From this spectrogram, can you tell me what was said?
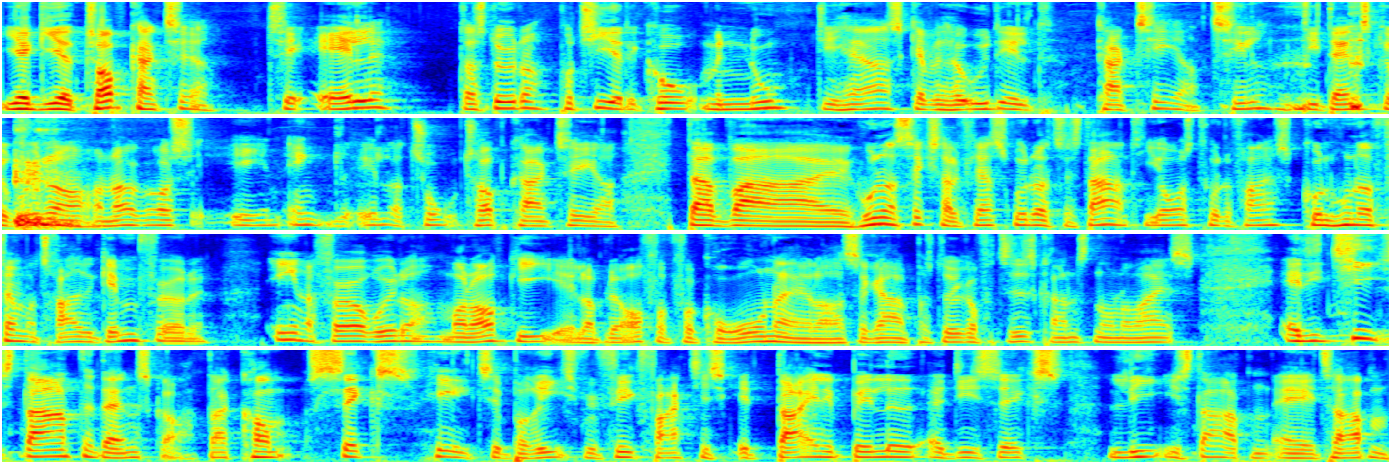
Jeg giver topkarakter til alle, der støtter på tier.dk, men nu, de her, skal vi have uddelt karakterer til de danske ryttere, og nok også en enkelt eller to topkarakterer. Der var 176 øh, ryttere til start i års Tour de France, kun 135 gennemførte. 41 rytter måtte opgive eller blev offer for corona, eller sågar et par stykker for tidsgrænsen undervejs. Af de 10 startende danskere, der kom 6 helt til Paris. Vi fik faktisk et dejligt billede af de 6 lige i starten af etappen.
